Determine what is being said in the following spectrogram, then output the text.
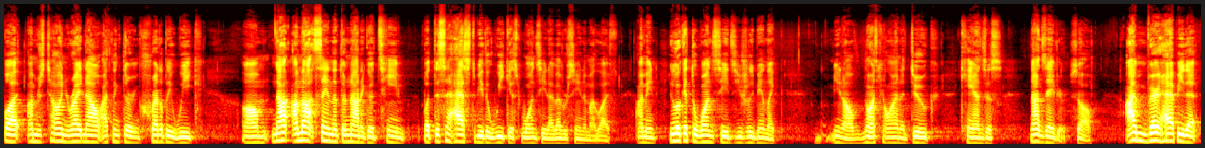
but I'm just telling you right now, I think they're incredibly weak. Um, not I'm not saying that they're not a good team, but this has to be the weakest one seed I've ever seen in my life. I mean, you look at the one seeds usually being like, you know, North Carolina, Duke, Kansas, not Xavier. So I'm very happy that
